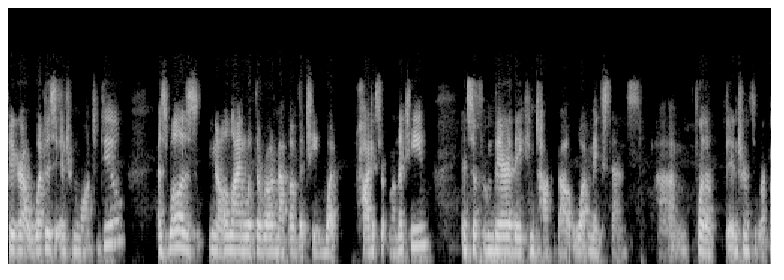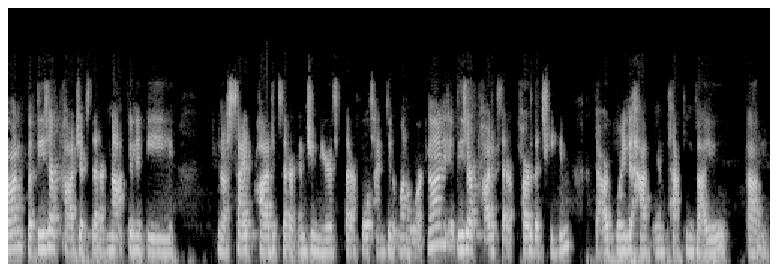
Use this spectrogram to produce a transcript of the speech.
figure out what does the intern want to do, as well as you know align with the roadmap of the team, what projects are on the team, and so from there they can talk about what makes sense um, for the, the interns to work on. But these are projects that are not going to be you know side projects that our engineers that are full-time didn't want to work on these are projects that are part of the team that are going to have impact and value um,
